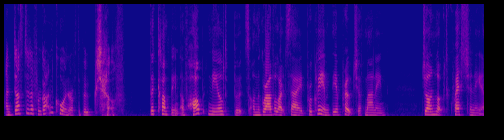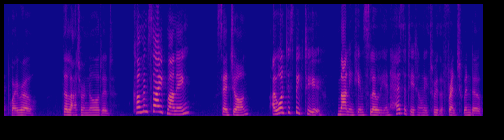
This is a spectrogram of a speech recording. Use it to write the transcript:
and dusted a forgotten corner of the bookshelf. The clumping of hob-nailed boots on the gravel outside proclaimed the approach of Manning. John looked questioning at Poirot. The latter nodded. Come inside, Manning, said John. I want to speak to you. Manning came slowly and hesitatingly through the French window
